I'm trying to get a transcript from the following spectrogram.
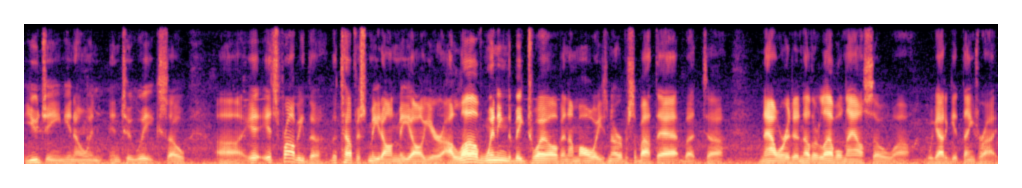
Eugene, you know, in, in two weeks. So uh, it, it's probably the, the toughest meet on me all year. I love winning the Big 12, and I'm always nervous about that, but uh, now we're at another level now, so uh, we got to get things right.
